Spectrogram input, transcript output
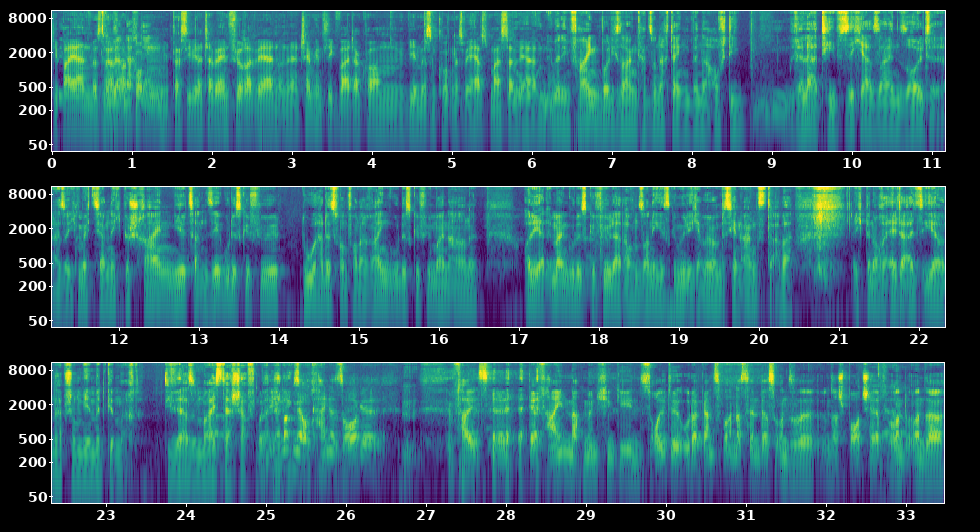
die Bayern müssen erstmal gucken, dass sie wieder Tabellenführer werden und in der Champions League weiterkommen. Wir müssen gucken, dass wir Herbstmeister werden. Und über den Verein wollte ich sagen, kannst du nachdenken, wenn der Aufstieg relativ sicher sein sollte. Also ich möchte es ja nicht beschreien. Nils hat ein sehr gutes Gefühl. Du hattest von vornherein ein gutes Gefühl, mein Arne. Olli hat immer ein gutes Gefühl, er hat auch ein sonniges Gemüt. Ich habe immer ein bisschen Angst, aber ich bin auch älter als ihr und habe schon mehr mitgemacht. Diverse Meisterschaften. Und ich mache mir auch keine Sorge, falls äh, der Feind nach München gehen sollte oder ganz woanders hin, dass unsere, unser Sportchef Ja. und unser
